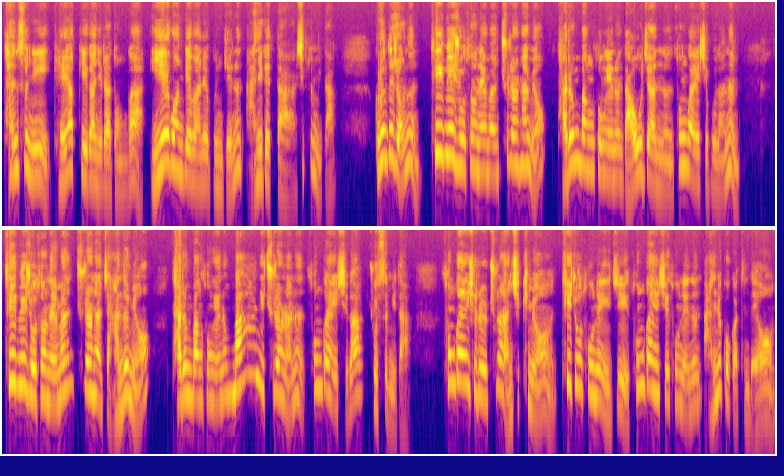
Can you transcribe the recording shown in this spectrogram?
단순히 계약 기간이라던가 이해관계만의 문제는 아니겠다 싶습니다. 그런데 저는 TV조선에만 출연하며 다른 방송에는 나오지 않는 송가인 씨보다는 TV조선에만 출연하지 않으며 다른 방송에는 많이 출연하는 송가인 씨가 좋습니다. 송가인 씨를 출연 안 시키면 T조 손해이지 송가인 씨 손해는 아닐 것 같은데요.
